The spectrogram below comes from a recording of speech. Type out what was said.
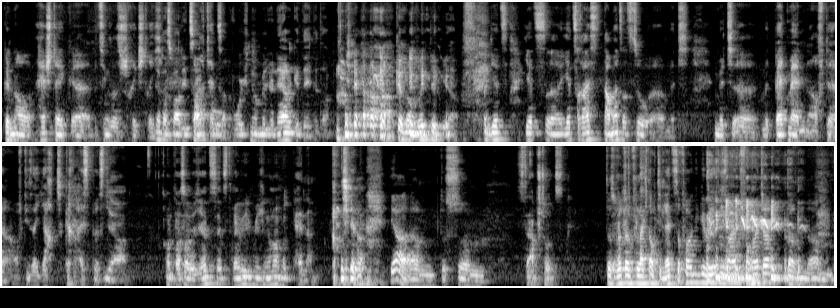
genau. Hashtag äh, beziehungsweise Schrägstrich. Ja, das war die Zeit, wo, wo, ich nur Millionäre gedatet habe. ja, genau, richtig, ja. Und jetzt, jetzt, äh, jetzt reist, damals als du äh, mit mit, äh, mit Batman auf, der, auf dieser Yacht gereist bist. Ja. Und was habe ich jetzt? Jetzt treffe ich mich nur noch mit Pennern. ja, ja ähm, das, ähm, das ist der Absturz. Das der wird Absturz. dann vielleicht auch die letzte Folge gewesen sein für heute. Dann, ähm,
